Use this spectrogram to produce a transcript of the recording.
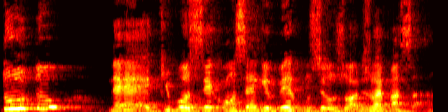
tudo né, que você consegue ver com seus olhos vai passar.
